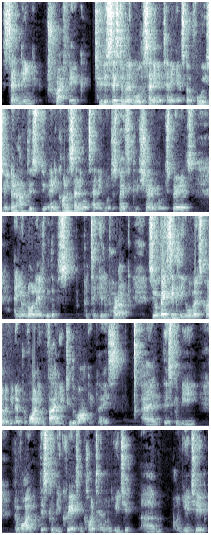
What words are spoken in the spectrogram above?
sending traffic to the system and all the selling and telling gets done for you. So you don't have to do any kind of selling or telling. You're just basically sharing your experience and your knowledge with a particular product. So you're basically almost kind of, you know, providing value to the marketplace. And this could be provide, this could be creating content on YouTube, um, on YouTube,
